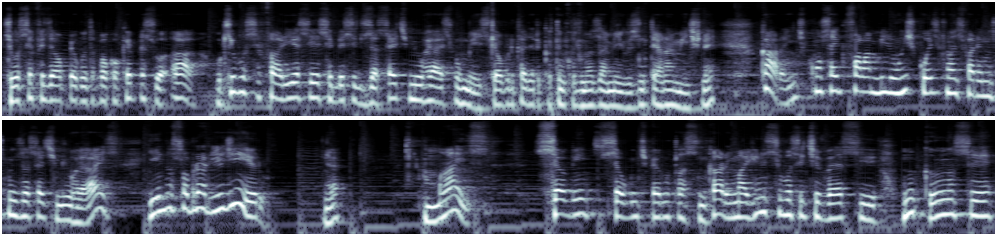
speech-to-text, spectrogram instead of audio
Se você fizer uma pergunta para qualquer pessoa, ah, o que você faria se recebesse 17 mil reais por mês? Que é uma brincadeira que eu tenho com os meus amigos internamente, né? Cara, a gente consegue falar milhões de coisas que nós faremos com 17 mil reais e ainda sobraria dinheiro, né? Mas se alguém, se alguém te perguntar assim, cara, imagine se você tivesse um câncer,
